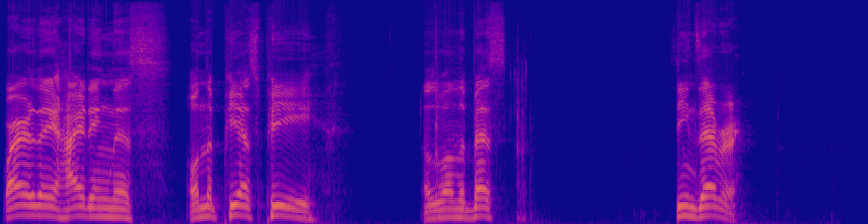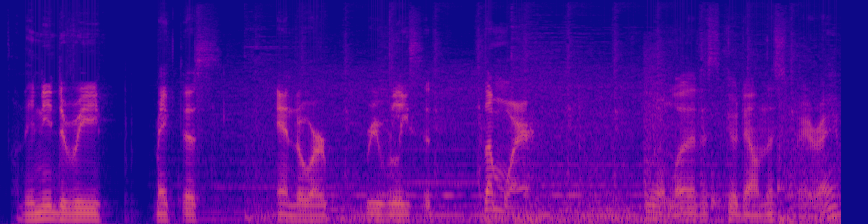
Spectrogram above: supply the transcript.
Why are they hiding this on the PSP? That was one of the best scenes ever. They need to remake this and or re-release it somewhere. They won't let us go down this way, right?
